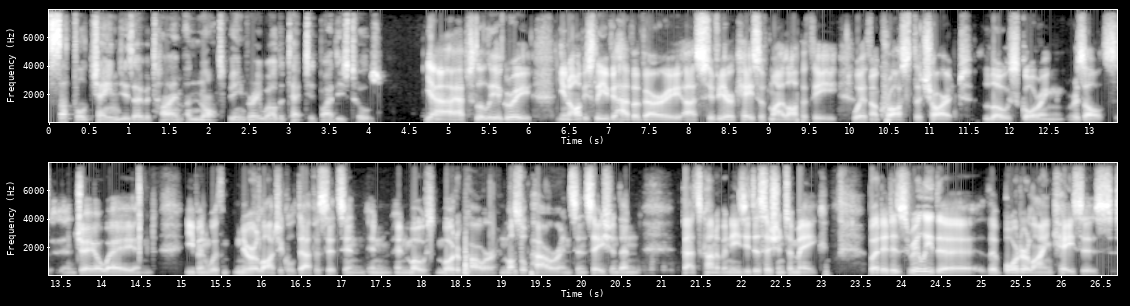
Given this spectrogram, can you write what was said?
subtle changes over time are not being very well detected by these tools. Yeah, I absolutely agree. You know, obviously, if you have a very uh, severe case of myelopathy with across the chart low scoring results in JOA and even with neurological deficits in, in, in most motor power and muscle power and sensation, then that's kind of an easy decision to make. But it is really the, the borderline cases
